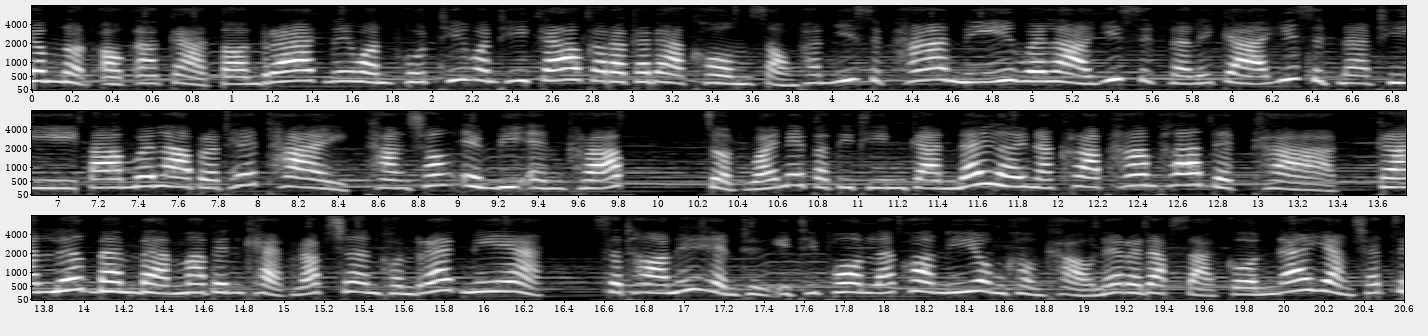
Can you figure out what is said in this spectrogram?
กำหนดออกอากาศตอนแรกในวันพุธที่วันที่ 9 กรกฎาคม 2025 นี้เวลา 20 นาฬิกา 20 นาที ตามเวลาประเทศไทย ทางช่อง MBN ครับ จดไว้ในปฏิทินกันได้เลยนะครับ ห้ามพลาดเด็ดขาด การเลือกแบมแบมมาเป็นแขกรับเชิญคนแรกเนี่ย สะท้อนให้เห็นถึงอิทธิพลและความนิยมของเขาในระดับสากลได้อย่างชัดเจ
